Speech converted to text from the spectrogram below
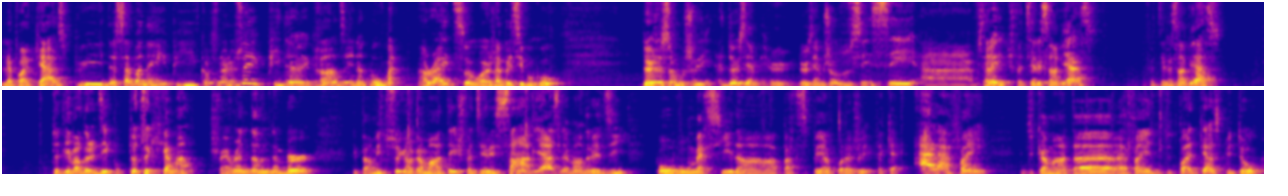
le podcast, puis de s'abonner, puis continuer à nous suivre, puis de grandir notre mouvement. Alright? So, euh, j'apprécie beaucoup. Deuxième chose, deuxième, deuxième chose aussi, c'est, vous savez, je fais tirer 100 pièces. Je fais tirer 100 pièces. Tous les vendredis, pour tous ceux qui commentent, je fais un random number. Et parmi tous ceux qui ont commenté, je fais tirer 100 pièces le vendredi pour vous remercier d'en participer, encourager. Fait qu'à la fin du commentaire, à la fin du podcast plutôt,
